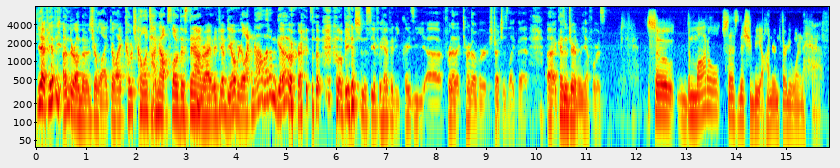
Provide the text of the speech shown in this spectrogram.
Yeah, if you have the under on those, you're like, you're like, coach, call a timeout, slow this down, right? If you have the over, you're like, no, let them go, right? So it'll be interesting to see if we have any crazy uh, frenetic turnover stretches like that. Uh, Cousin Jared, what do you have for us? So the model says this should be 131 and a half,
